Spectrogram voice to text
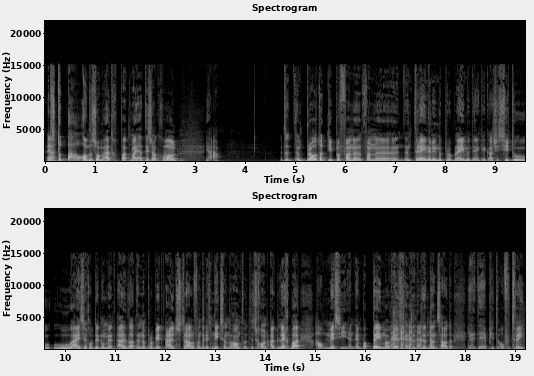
Het is totaal andersom uitgepakt. Maar ja, het is ook gewoon... Ja, een prototype van, een, van een, een trainer in de problemen, denk ik. Als je ziet hoe, hoe hij zich op dit moment uitlaat... en dan probeert uit te stralen van er is niks aan de hand. Het is gewoon uitlegbaar. Haal Messi en Mbappé maar weg. en dan, dan, zou het... Ja, dan heb je het over twee,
